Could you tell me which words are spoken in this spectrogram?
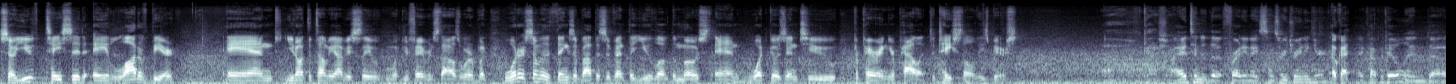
So you've tasted a lot of beer, and you don't have to tell me obviously what your favorite styles were, but what are some of the things about this event that you love the most, and what goes into preparing your palate to taste all these beers? Gosh, I attended the Friday night sensory training here Okay. at Coppertail, and uh,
